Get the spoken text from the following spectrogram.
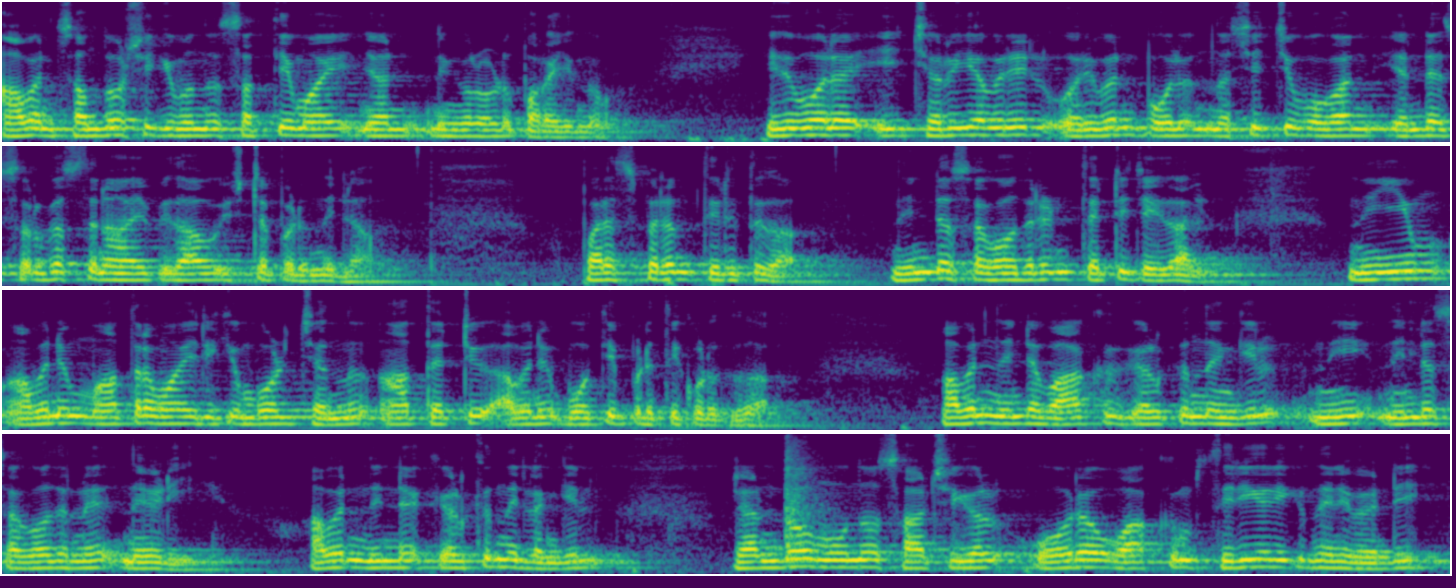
അവൻ സന്തോഷിക്കുമെന്ന് സത്യമായി ഞാൻ നിങ്ങളോട് പറയുന്നു. ഇതുപോലെ ഈ ചെറിയവരിൽ ഒരുവൻ പോലും നശിച്ചു പോകാൻ എന്റെ സ്വർഗസ്ഥനായ പിതാവ് ഇഷ്ടപ്പെടുന്നില്ല. പരസ്പരം തിരുത്തുക. നിന്റെ സഹോദരൻ തെറ്റ് ചെയ്താൽ നീയും അവനും മാത്രമായിരിക്കുമ്പോൾ ചെന്ന് ആ തെറ്റ് അവന് ബോധ്യപ്പെടുത്തി കൊടുക്കുക അവൻ നിന്റെ വാക്ക് കേൾക്കുന്നെങ്കിൽ നീ നിന്റെ സഹോദരനെ നേടി. അവൻ നിന്നെ കേൾക്കുന്നില്ലെങ്കിൽ രണ്ടോ മൂന്നോ സാക്ഷികൾ ഓരോ വാക്കും സ്ഥിരീകരിക്കുന്നതിന് വേണ്ടി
